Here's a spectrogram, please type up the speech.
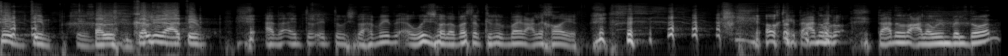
تيم تيم خل... خلينا على تيم. أنا أنتوا أنتوا مش فاهمين وجهه لبس كيف مبين عليه خايف. okay تعالوا نروح تعالوا نروح على ويمبلدون.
